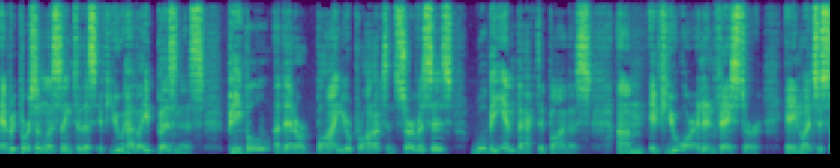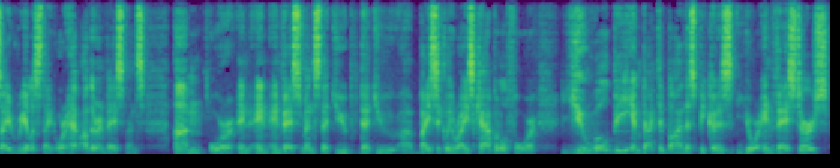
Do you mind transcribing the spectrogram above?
Every person listening to this, if you have a business, people that are buying your products and services will be impacted by this. Um, if you are an investor in, let's just say, real estate or have other investments, um, or in, in, investments that you that you uh, basically raise capital for, you will be impacted by this because your investors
